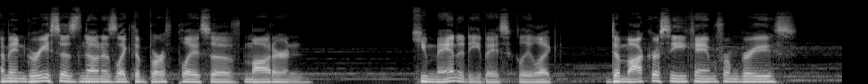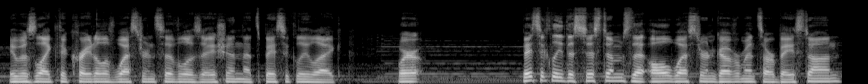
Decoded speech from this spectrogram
I mean Greece is known as like the birthplace of modern humanity basically. Like democracy came from Greece. It was like the cradle of western civilization. That's basically like where basically the systems that all western governments are based on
